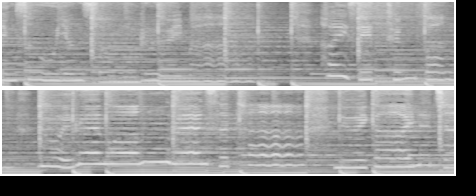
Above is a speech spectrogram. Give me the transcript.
ยังสู้ยังส่งเรื่อยมา ให้สิทธิ์ถึงฟังด้วยแรงหวังแรงศรัทธาเหนื่อยกายและใจ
